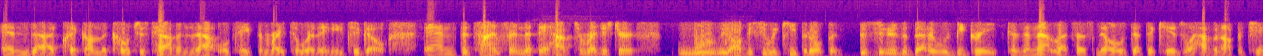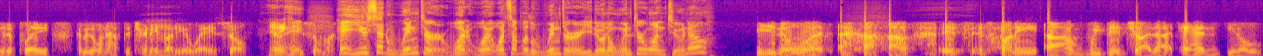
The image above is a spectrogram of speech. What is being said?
and uh, click on the coaches tab, and that will take them right to where they need to go. And the time frame that they have to register, we obviously would keep it open. The sooner the better would be great because then that lets us know that the kids will have an opportunity to play and we won't have to turn mm. anybody away. So yeah. thank hey, you so much. Hey, you said winter. What, what what's up with winter? Are you doing a winter one too now? You know what? it's it's funny. Um, we did try that, and you know,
